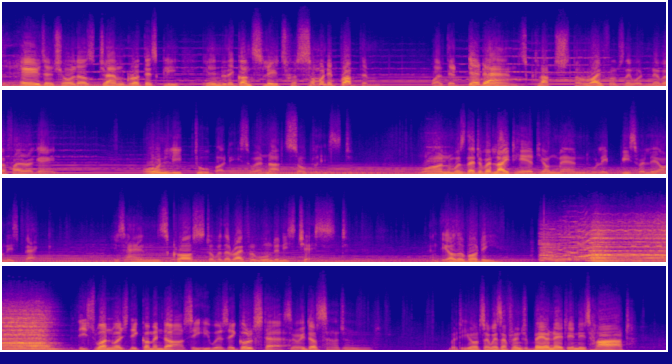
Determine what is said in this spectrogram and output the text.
their heads and shoulders jammed grotesquely into the gun slits where someone had propped them, while their dead hands clutched the rifles they would never fire again. Only two bodies were not so placed. One was that of a light haired young man who lay peacefully on his back, his hands crossed over the rifle wound in his chest. And the other body, This one was the commandant. See, he was a gold star. so he does, Sergeant. But he also has a French bayonet in his heart.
